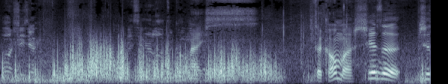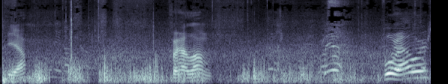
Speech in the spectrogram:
Oh, she's here. I seen her little Tacoma. Nice. Tacoma. She has a. She, yeah. For how long? Oh, yeah. Four hours?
